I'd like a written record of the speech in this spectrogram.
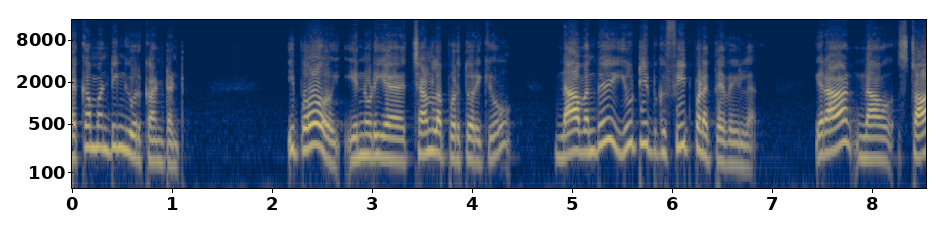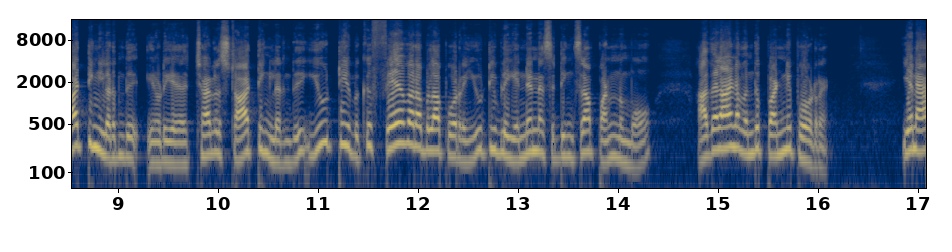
recommending your content இப்போது என்னுடைய சேனலை பொறுத்த வரைக்கும் நான் வந்து யூடியூப்புக்கு ஃபீட் பண்ண தேவையில்லை. ஏன்னா நான் ஸ்டார்டிங்லேருந்து என்னுடைய சேனல் ஸ்டார்டிங்லேருந்து யூடியூபுக்கு ஃபேவரபுளாக போடுறேன். யூடியூப்பில் என்னென்ன செட்டிங்ஸ்லாம் பண்ணணுமோ அதெல்லாம் நான் வந்து பண்ணி போடுறேன். ஏன்னா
